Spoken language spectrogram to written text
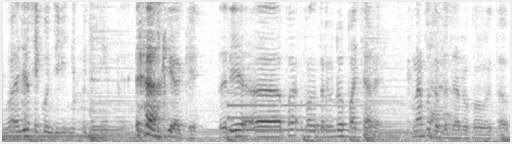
gua lanjut. kasih kunci kunci itu. Oke oke. Tadi eh, apa faktor kedua pacar ya? Kenapa tuh Pacar. pacar lu kalau boleh tahu?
